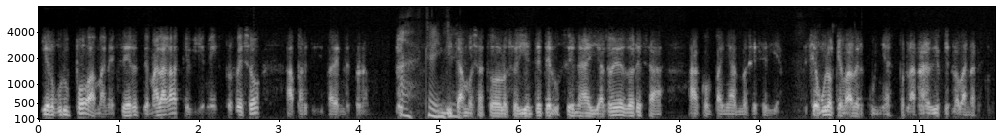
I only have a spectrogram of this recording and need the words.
y el grupo Amanecer de Málaga, que viene, profesor, a participar en el programa. Ah, qué bien. Invitamos a todos los oyentes de Lucena y alrededores a, a acompañarnos ese día. Seguro que va a haber cuñas por la radio que lo van a recordar.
